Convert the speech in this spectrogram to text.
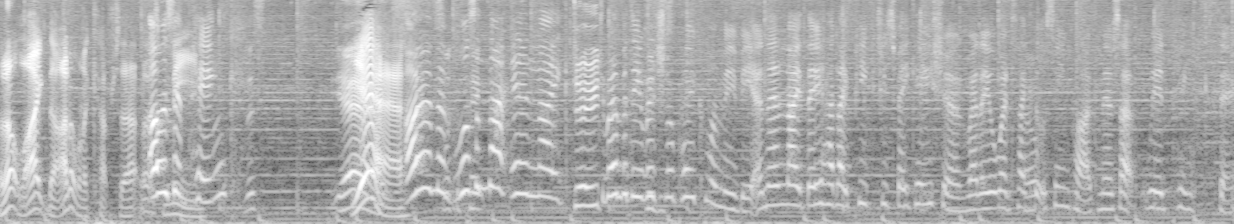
I don't like that. I don't want to capture that. That's Oh, is mean. it pink? This. Yeah. Yeah. I remember. like wasn't that in like? Dude. Do you remember the original Pokemon movie? And then like they had like Pikachu's Vacation, where they all went to like a Oh. little theme park, and there was that weird pink thing.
